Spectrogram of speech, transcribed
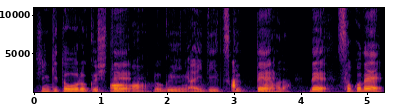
新規登録してログイン ID 作っあてなるほど。でそこで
